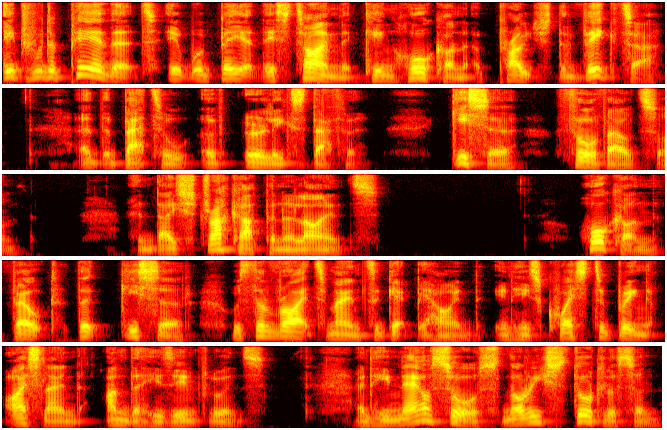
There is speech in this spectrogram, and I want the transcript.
It would appear that it would be at this time that King Haakon approached the victor at the Battle of Örlygsstaðir, Gissur Thorvaldsson, and they struck up an alliance. Haakon felt that Gissur was the right man to get behind in his quest to bring Iceland under his influence, and he now saw Snorri Sturluson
